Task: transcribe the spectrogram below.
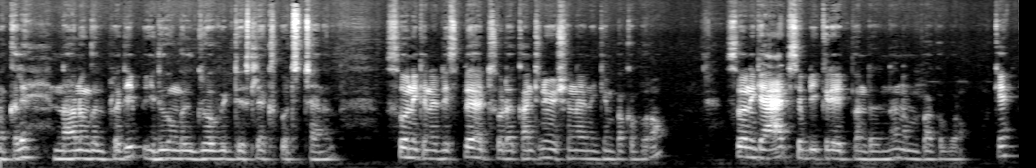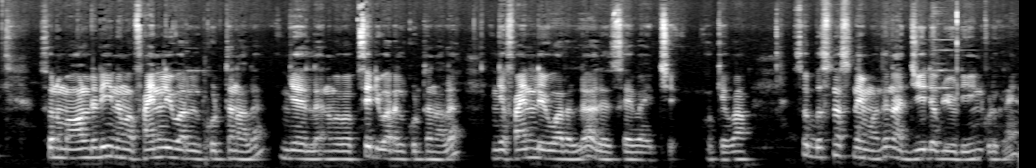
மக்களே நான் உங்கள் பிரதீப். இது உங்கள் grow with display experts channel so இன்றைக்கி இந்த டிஸ்பிளே ஆட்ஸோட கண்டினியூஷனாக இன்றைக்கும் பார்க்க போகிறோம் ஸோ இன்றைக்கி ஆட்ஸ் எப்படி கிரியேட் பண்ணுறதுன்னு நம்ம பார்க்க போகிறோம் ஓகே ஸோ நம்ம ஆல்ரெடி நம்ம ஃபைனல் யூஆர்எல் கொடுத்தனால இங்கே இல்லை நம்ம வெப்சைட் யூஆர்எல் கொடுத்தனால இங்கே ஃபைனல் யூஆர்எல்ல அது சேவ் ஆயிடுச்சு. ஓகேவா ஸோ பிஸ்னஸ் நேம் வந்து நான் ஜிடபிள்யூடின்னு கொடுக்குறேன்.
